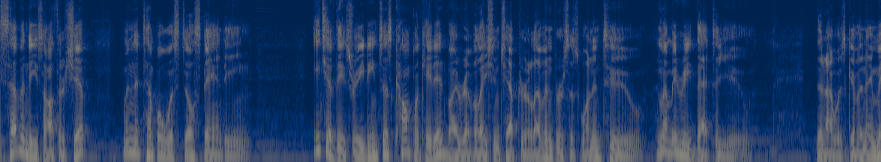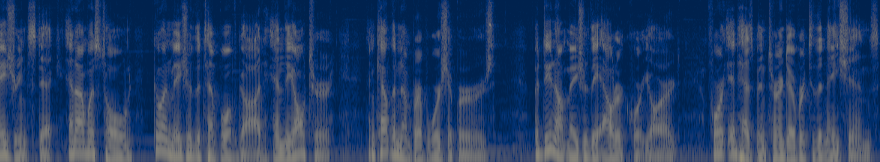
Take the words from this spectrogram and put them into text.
70s authorship when the temple was still standing. Each of these readings is complicated by Revelation chapter 11, verses 1 and 2. And let me read that to you. Then I was given a measuring stick, and I was told, Go and measure the temple of God and the altar, and count the number of worshippers. But do not measure the outer courtyard, for it has been turned over to the nations.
